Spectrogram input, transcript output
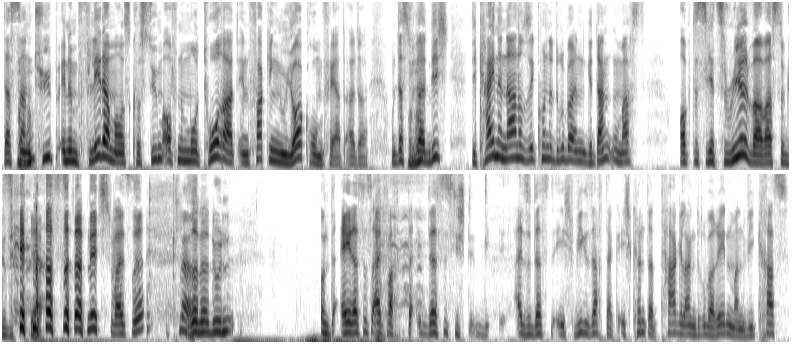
dass da ein mhm. Typ in einem Fledermauskostüm auf einem Motorrad in fucking New York rumfährt, Alter. Und dass mhm. du da nicht, die keine Nanosekunde drüber in Gedanken machst, ob das jetzt real war, was du gesehen ja. hast oder nicht, weißt du? Klar. Sondern du, und ey, das ist einfach, das ist die, also das, ich, wie gesagt, ich könnte da tagelang drüber reden, Mann, wie krass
